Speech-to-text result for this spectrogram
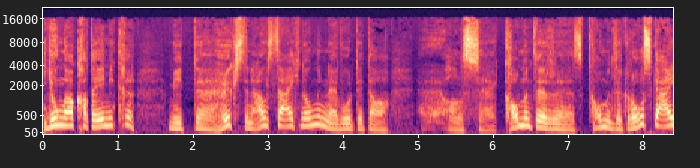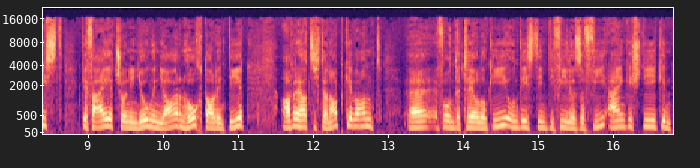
Jungakademiker mit äh, höchsten Auszeichnungen. Er wurde da als, äh, kommender, äh, als kommender Großgeist gefeiert, schon in jungen Jahren, hochtalentiert. Aber er hat sich dann abgewandt äh, von der Theologie und ist in die Philosophie eingestiegen.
